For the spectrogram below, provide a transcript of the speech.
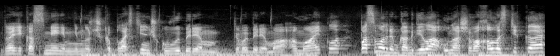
Давайте-ка сменим немножечко пластиночку, выберем, выберем а, Майкла. Посмотрим, как дела у нашего холостяка.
